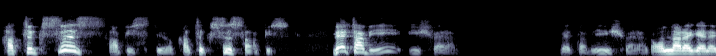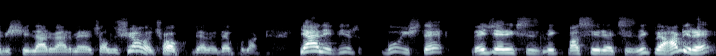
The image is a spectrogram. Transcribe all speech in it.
katıksız hapis diyor. Katıksız hapis. Ve tabii işveren. Ve tabii işveren. Onlara gene bir şeyler vermeye çalışıyor ama çok devede kulak. Yani bir bu işte beceriksizlik, basiretsizlik ve habire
